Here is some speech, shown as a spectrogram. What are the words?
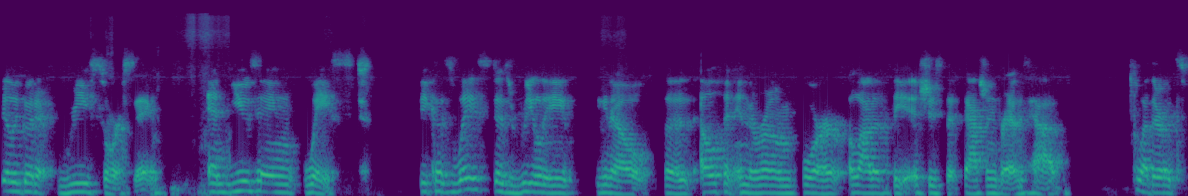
be really good at resourcing and using waste. Because waste is really, you know, the elephant in the room for a lot of the issues that fashion brands have. Whether it's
